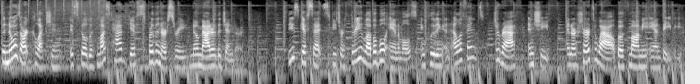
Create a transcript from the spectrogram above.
The Noah's Ark collection is filled with must-have gifts for the nursery, no matter the gender. These gift sets feature three lovable animals, including an elephant, giraffe, and sheep, and are sure to wow both mommy and baby.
